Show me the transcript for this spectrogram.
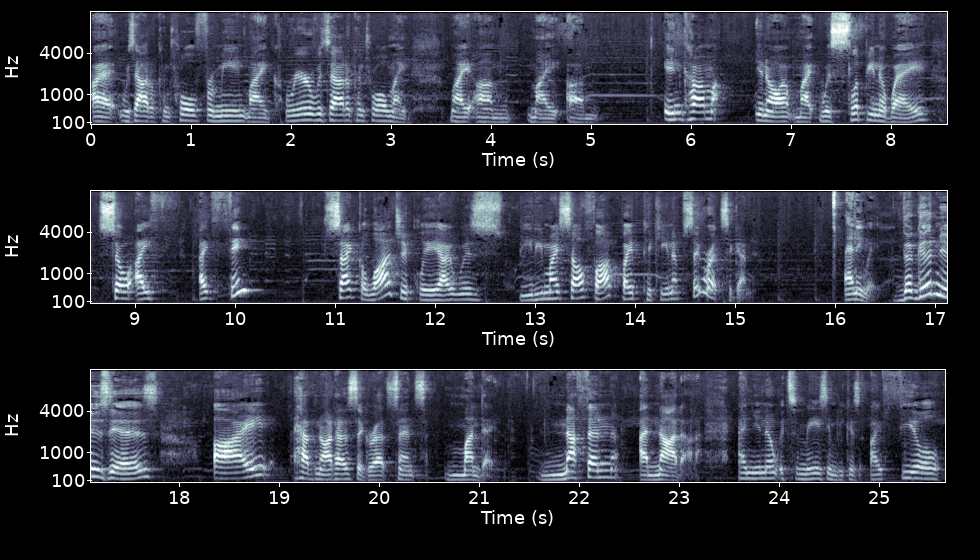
I was out of control for me. My career was out of control. My my um, my um, income, you know, my, was slipping away. So I I think psychologically I was beating myself up by picking up cigarettes again. Anyway, the good news is I have not had a cigarette since Monday. Nothing, a nada. And you know, it's amazing because I feel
